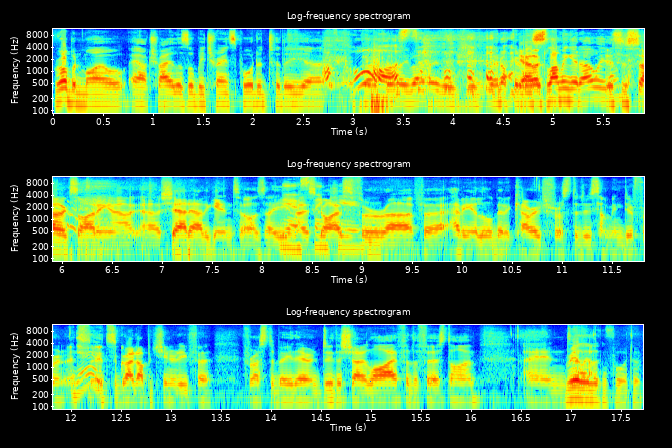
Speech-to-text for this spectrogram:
Rob and my, our trailers will be transported to the. Uh, Of course. We're not going to Yeah, be look, slumming it, are we? This is so exciting. Uh, uh, shout out again to AusAE and those guys you. for uh, for having a little bit of courage for us to do something different. It's, Yeah. it's a great opportunity for, for us to be there and do the show live for the first time. And really uh, looking forward to it.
